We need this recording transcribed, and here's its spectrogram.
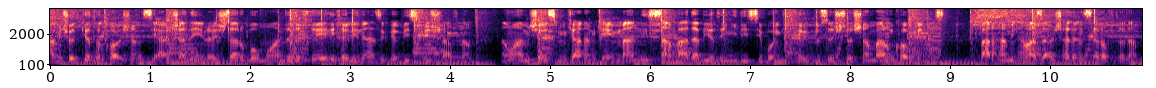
همین شد که تا کارشناسی ارشد این رشته رو با معدل خیلی خیلی نزدیک به 20 پیش رفتم. اما همیشه اسم می‌کردم که این من نیستم و ادبیات انگلیسی با اینکه خیلی دوستش داشتم برام کافی نیست. برای همین هم از ارشد انصراف دادم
